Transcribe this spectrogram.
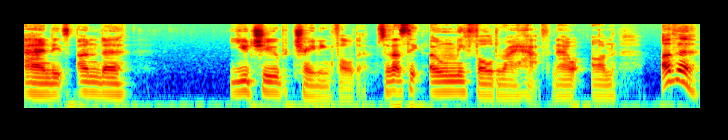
and it's under YouTube training folder. So that's the only folder I have. Now on other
